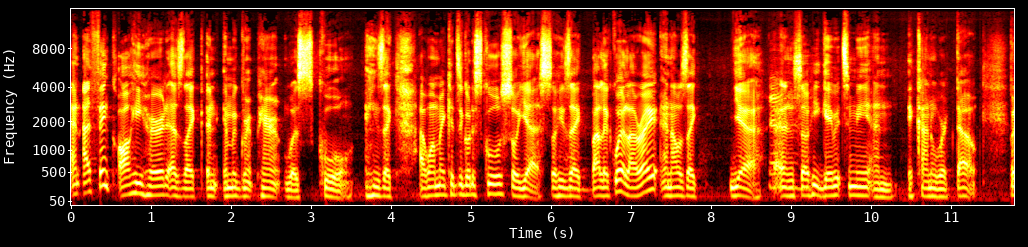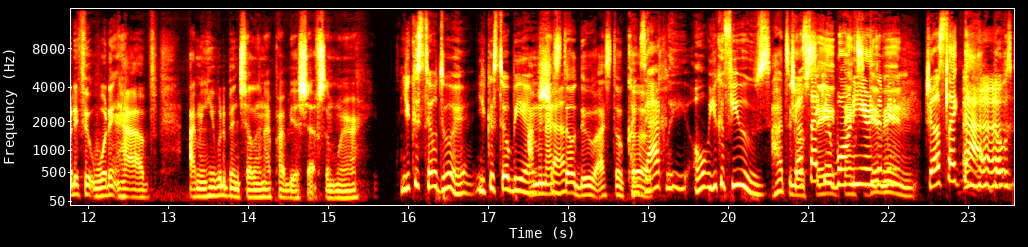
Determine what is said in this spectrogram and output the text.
And I think all he heard as like an immigrant parent was school. And he's like, I want my kid to go to school, so yes. So he's like, para la escuela, right? And I was like. Yeah. And so he gave it to me and it kind of worked out. But if it wouldn't have, I mean, he would have been chilling. I'd probably be a chef somewhere. You could still do it. You could still be a I mean, I still do. I still cook. Exactly. Oh, you could fuse. I had to go just like you're born here in Dominican. Thanksgiving. Just like that. Those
